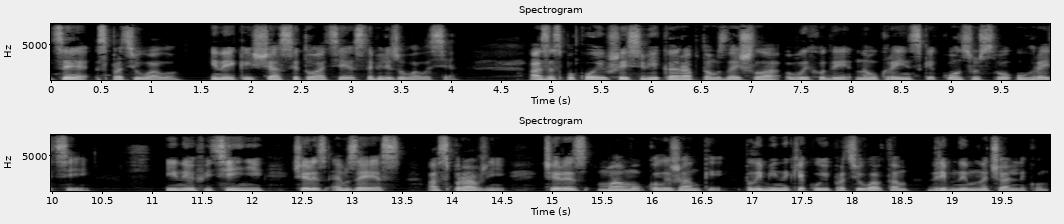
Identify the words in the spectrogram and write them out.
це спрацювало, і на якийсь час ситуація стабілізувалася. А заспокоївшись, Віка раптом знайшла виходи на українське консульство у Греції, і не офіційні через МЗС, а справжні через маму колежанки, племінник якої працював там дрібним начальником.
